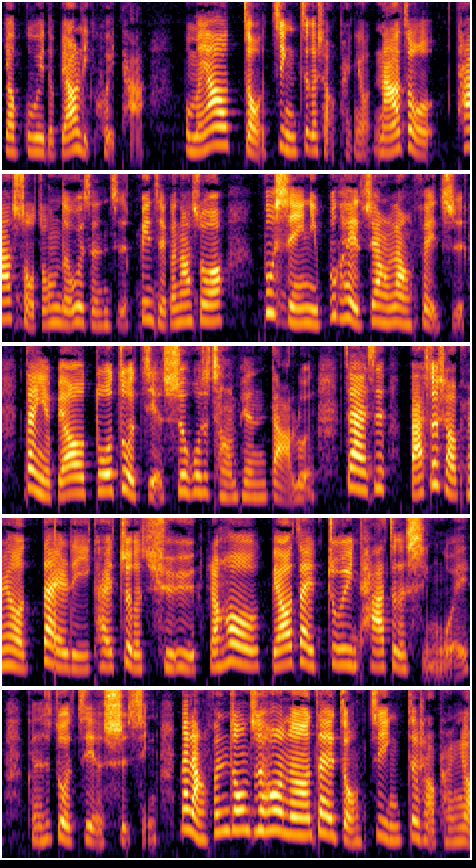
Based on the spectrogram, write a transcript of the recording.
要故意的不要理会他，我们要走进这个小朋友，拿走他手中的卫生纸，并且跟他说：“不行，你不可以这样浪费纸，但也不要多做解释或是长篇大论。”再来是把这小朋友带离开这个区域，然后不要再注意他这个行为，可能是做自己的事情。那两分钟之后呢，再走进这小朋友。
